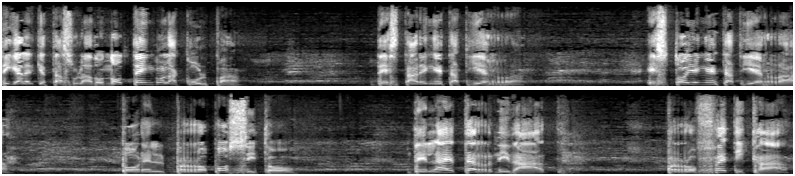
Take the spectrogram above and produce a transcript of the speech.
Dígale que está a su lado, no tengo la culpa de estar en esta tierra. Estoy en esta tierra por el propósito de la eternidad profética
